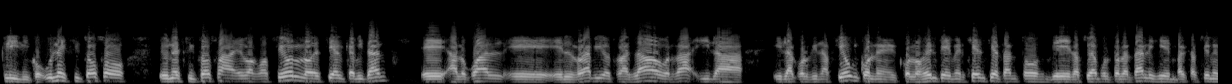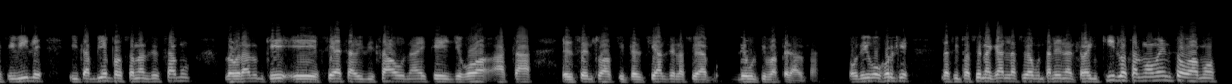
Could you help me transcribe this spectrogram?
clínico. Un exitoso, una exitosa evacuación, lo decía el capitán, eh, a lo cual eh, el rápido traslado, ¿verdad? Y la y la coordinación con, eh, con los entes de emergencia, tanto de la ciudad de Puerto Natales y embarcaciones civiles y también personal de SAMU, lograron que eh, sea estabilizado una vez que llegó hasta el centro asistencial de la ciudad de Última Esperanza. Os digo, Jorge, la situación acá en la ciudad de Punta Arenas tranquilo hasta el momento, vamos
